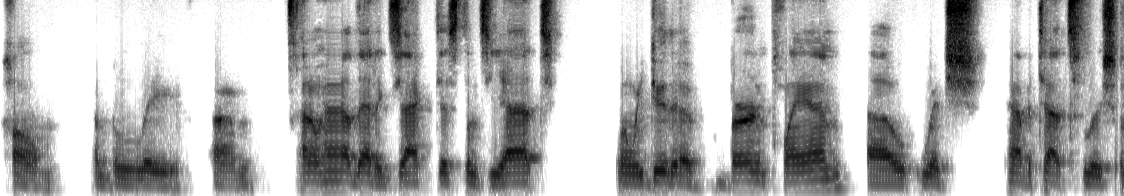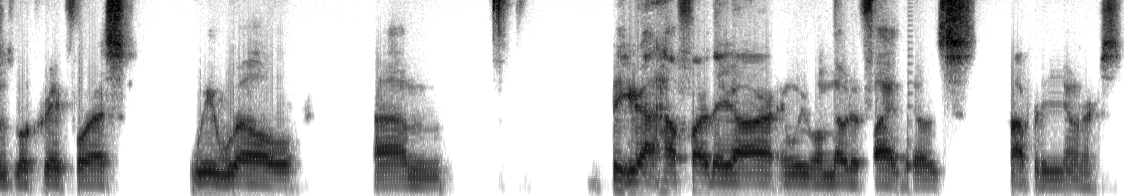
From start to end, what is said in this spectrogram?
home, I believe. Um, I don't have that exact distance yet. When we do the burn plan, uh, which Habitat Solutions will create for us, we will um, figure out how far they are, and we will notify those property owners.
